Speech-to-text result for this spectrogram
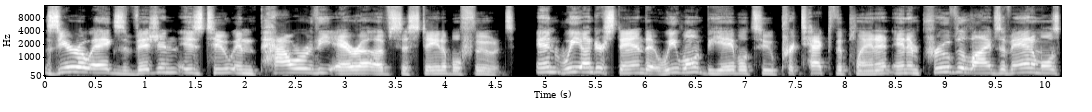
Zero Egg's vision is to empower the era of sustainable foods. And we understand that we won't be able to protect the planet and improve the lives of animals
